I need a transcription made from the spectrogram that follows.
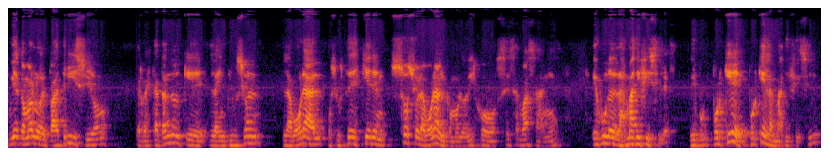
voy a tomarlo de Patricio, rescatando que la inclusión laboral, o si ustedes quieren sociolaboral, como lo dijo César Bazáñez, es una de las más difíciles. ¿Por qué? ¿Por qué es la más difícil?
